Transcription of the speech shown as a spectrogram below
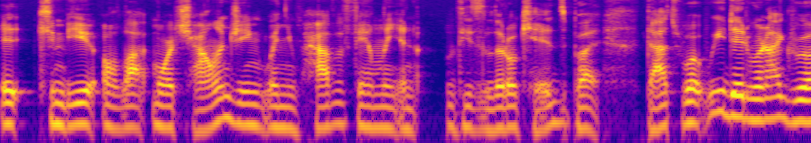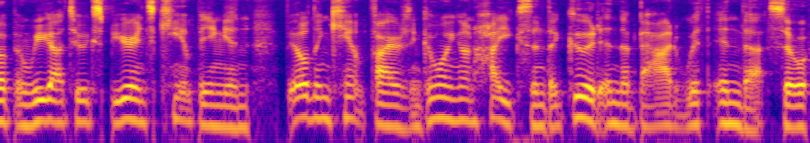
it can be a lot more challenging when you have a family and these little kids. But that's what we did when I grew up. And we got to experience camping and building campfires and going on hikes and the good and the bad within that. So,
